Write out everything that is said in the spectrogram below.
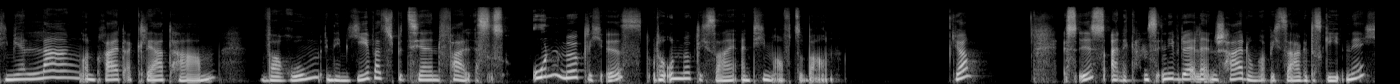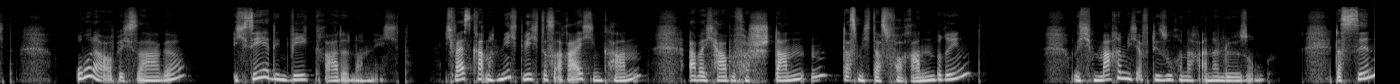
die mir lang und breit erklärt haben, warum in dem jeweils speziellen Fall es unmöglich ist oder unmöglich sei, ein Team aufzubauen. Ja, es ist eine ganz individuelle Entscheidung, ob ich sage, das geht nicht oder ob ich sage, ich sehe den Weg gerade noch nicht. Ich weiß gerade noch nicht, wie ich das erreichen kann, aber ich habe verstanden, dass mich das voranbringt und ich mache mich auf die Suche nach einer Lösung. Das sind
